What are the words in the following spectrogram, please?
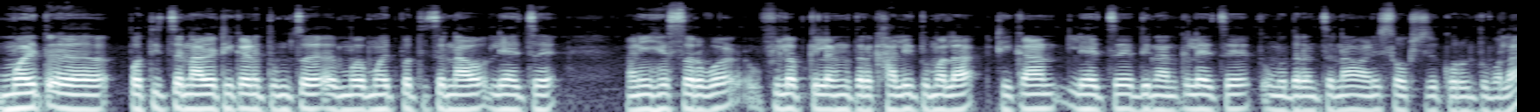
मैत पतीचं नाव या ठिकाणी तुमचं म मयत पतीचं नाव लिहायचं आहे आणि हे सर्व फिलअप केल्यानंतर खाली तुम्हाला ठिकाण लिहायचं आहे दिनांक लिहायचं आहे उमेदवारांचं नाव आणि स्वाक्षरी करून तुम्हाला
